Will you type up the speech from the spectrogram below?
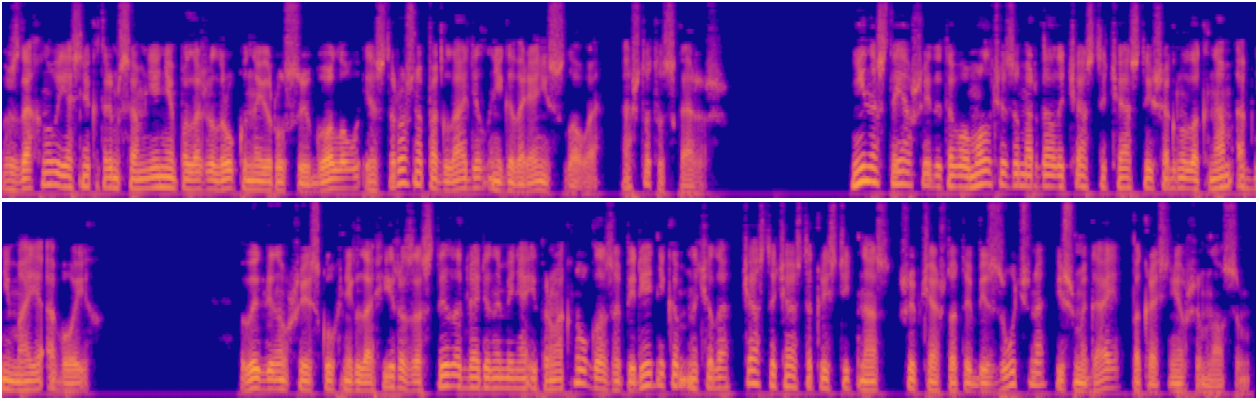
Вздохнув, я с некоторым сомнением положил руку на ее русую голову и осторожно погладил, не говоря ни слова. А что тут скажешь? Нина, стоявшая до того молча, заморгала часто-часто и шагнула к нам, обнимая обоих. Выглянувшая из кухни Глафира застыла, глядя на меня, и, промокнув глаза передником, начала часто-часто крестить нас, шепча что-то беззвучно и шмыгая покрасневшим носом.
